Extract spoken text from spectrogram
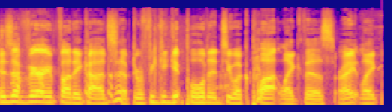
is a very funny concept. Or if we could get pulled into a plot like this, right? Like,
